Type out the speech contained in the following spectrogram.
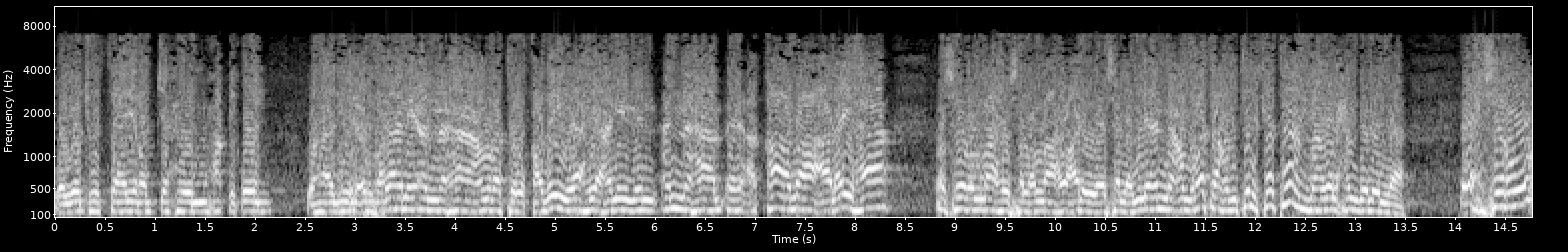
والوجه الثاني رجحه المحققون وهذه العمرة الثاني أنها عمرة القضية يعني من أنها قاضى عليها رسول الله صلى الله عليه وسلم لأن عمرتهم تلك تامة والحمد لله. احسروا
